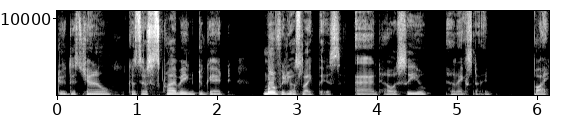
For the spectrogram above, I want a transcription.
to this channel, consider subscribing to get more videos like this and I will see you next time. Bye.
